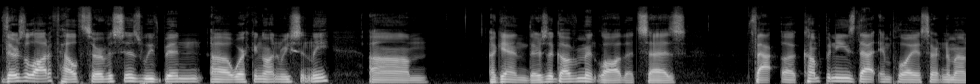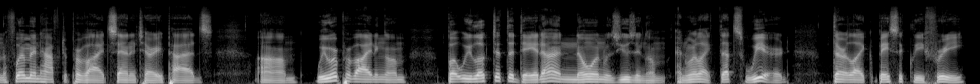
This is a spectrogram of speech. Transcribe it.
There's a lot of health services we've been uh, working on recently. Um, again, there's a government law that says fa- uh, companies that employ a certain amount of women have to provide sanitary pads. Um, we were providing them, but we looked at the data and no one was using them. And we're like, that's weird. They're like basically free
